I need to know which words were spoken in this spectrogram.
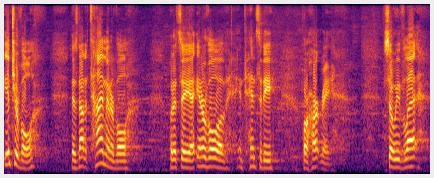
interval. It's not a time interval, but it's a, a interval of intensity for heart rate. So we've let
